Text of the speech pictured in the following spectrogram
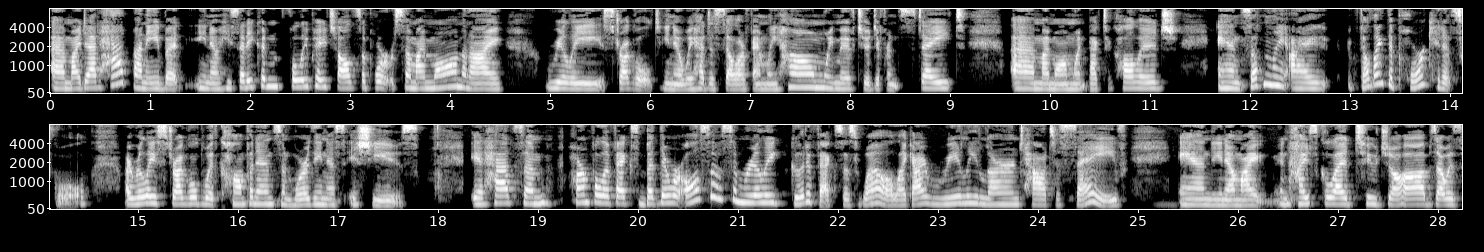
Um, my dad had money, but you know, he said he couldn't fully pay child support. So my mom and I really struggled. You know, we had to sell our family home. We moved to a different state. Um, my mom went back to college. And suddenly I felt like the poor kid at school. I really struggled with confidence and worthiness issues. It had some harmful effects, but there were also some really good effects as well. Like I really learned how to save. And, you know, my, in high school, I had two jobs. I was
